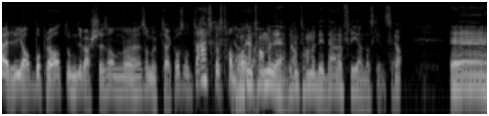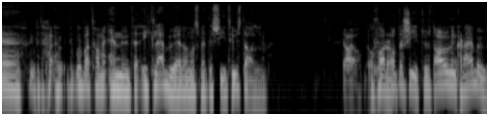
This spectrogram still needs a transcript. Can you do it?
bare jabb og prat om diverse som, eh, som opptar oss, og der skal vi ta med Ja, vi kan alle. ta med det. Vi kan ta med det. Der er det fri aldersgrense. Ja. Eh, vi får bare ta med en ut. I Klæbu er det noe som heter Skithusdalen. Ja, ja, Og forholdet til Skithusdalen i Klæbu.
